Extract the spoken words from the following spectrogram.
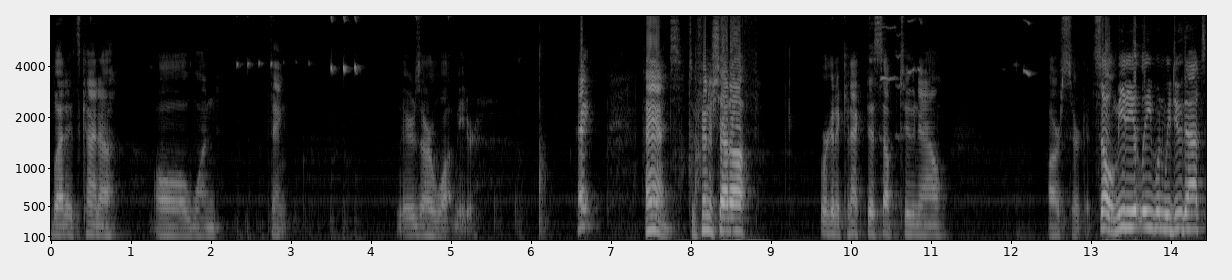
but it's kind of all one thing. There's our watt meter. Okay, and to finish that off, we're going to connect this up to now our circuit. So immediately when we do that,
